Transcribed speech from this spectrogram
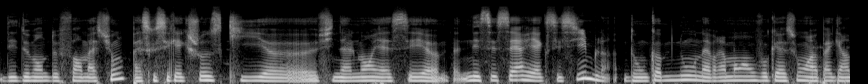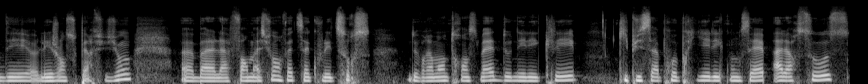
des demandes de formation, parce que c'est quelque chose qui euh, finalement est assez euh, nécessaire et accessible. Donc comme nous, on a vraiment vocation à pas garder euh, les gens sous perfusion, bah, la formation, en fait, ça coulait de source de vraiment transmettre, donner les clés, qu'ils puissent s'approprier les concepts à leur sauce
